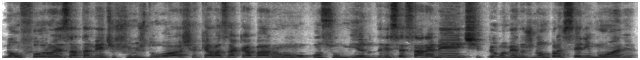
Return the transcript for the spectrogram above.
não foram exatamente os filmes do Oscar que elas acabaram consumindo necessariamente, pelo menos não para a cerimônia.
